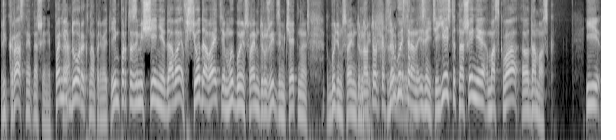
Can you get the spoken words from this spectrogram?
Прекрасные отношения. Помидоры да. к нам, понимаете, импортозамещение, давай, все давайте, мы будем с вами дружить, замечательно будем с вами дружить. Но только с другой стороны, извините, есть отношения Москва-Дамаск. И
